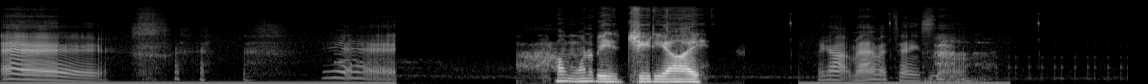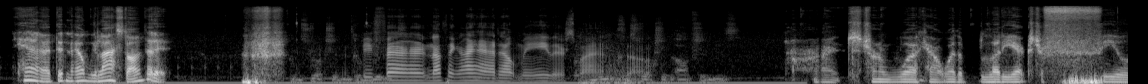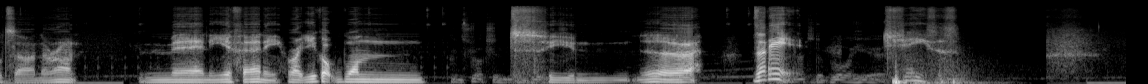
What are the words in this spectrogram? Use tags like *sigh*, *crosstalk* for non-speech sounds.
Hey! Yay! *laughs* I don't want to be a GDI. I got mammoth tanks though. Yeah, it didn't help me last time, did it? To be fair, nothing I had helped me either, Splat, so... Alright, just trying to work out where the bloody extra fields are, and there aren't many, if any. Right, you got one, two... Ugh. Is that it? Not to deploy here. Jesus.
